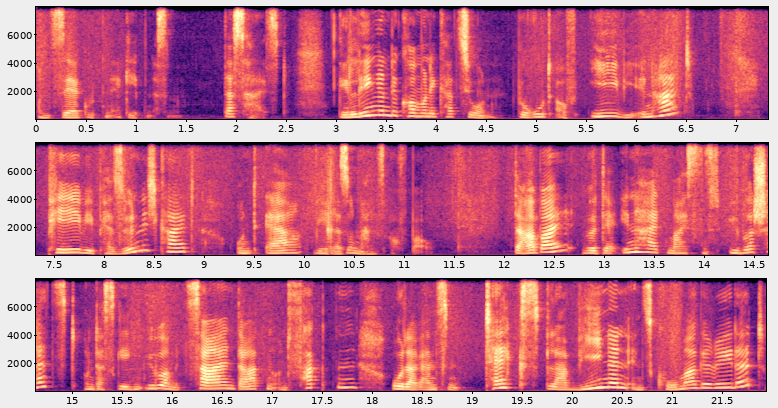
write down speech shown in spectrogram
und sehr guten Ergebnissen. Das heißt, gelingende Kommunikation beruht auf I wie Inhalt, P wie Persönlichkeit und R wie Resonanzaufbau. Dabei wird der Inhalt meistens überschätzt und das Gegenüber mit Zahlen, Daten und Fakten oder ganzen Textlawinen ins Koma geredet.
